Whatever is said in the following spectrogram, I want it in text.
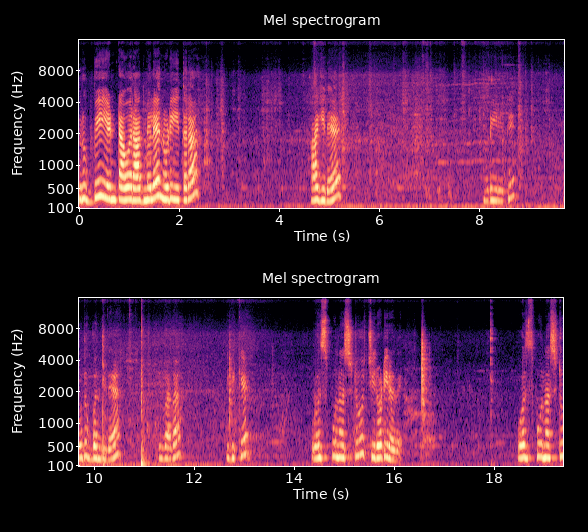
ರುಬ್ಬಿ ಎಂಟು ಅವರ್ ಆದಮೇಲೆ ನೋಡಿ ಈ ಥರ ಆಗಿದೆ. ನೋಡಿ ಈ ರೀತಿ ಉದುಗ್ ಬಂದಿದೆ. ಇವಾಗ ಇದಕ್ಕೆ ಒಂದು ಸ್ಪೂನಷ್ಟು ಚಿರೋಟಿ ರವೆ, ಒಂದು ಸ್ಪೂನಷ್ಟು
